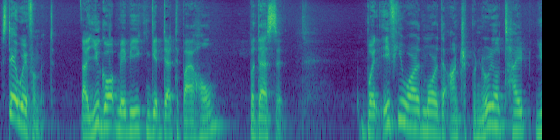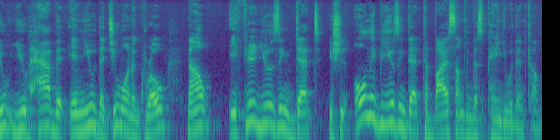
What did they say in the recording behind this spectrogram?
stay away from it. Now you go up, maybe you can get debt to buy a home, but that's it. But if you are more the entrepreneurial type, you you have it in you that you want to grow. Now, if you're using debt, you should only be using debt to buy something that's paying you with income,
